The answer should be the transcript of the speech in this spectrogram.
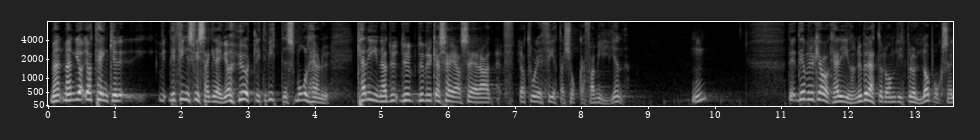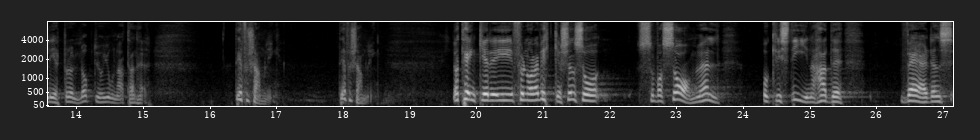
Men, men jag, jag, tänker, det finns vissa grejer, jag har hört lite vittnesmål här nu. Karina, du, du, du, brukar säga så här, jag tror det är feta tjocka familjen. Mm? Det, det, brukar vara Karina. Nu berättar du om ditt bröllop också, eller ert bröllop, du och Jonathan här. Det är församling. Det är församling. Jag tänker för några veckor sedan så, så var Samuel och Kristina hade världens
